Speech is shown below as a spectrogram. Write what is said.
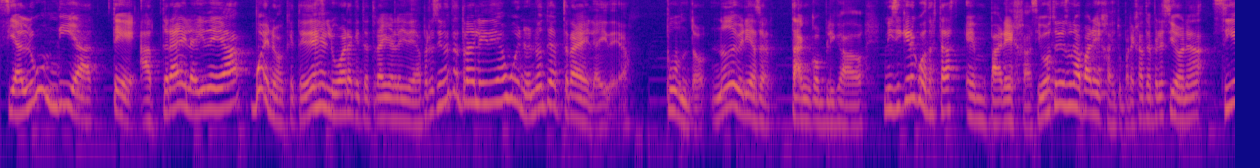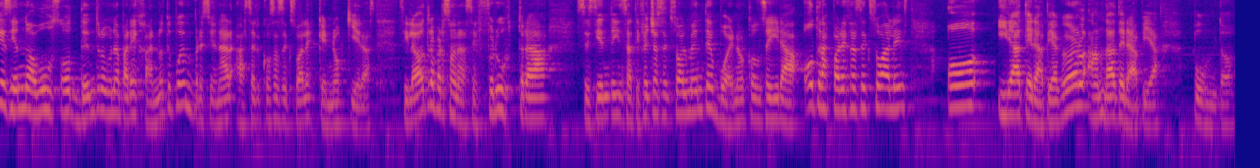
si algún día te atrae la idea, bueno, que te des el lugar a que te atraiga la idea. Pero si no te atrae la idea, bueno, no te atrae la idea. Punto. No debería ser tan complicado. Ni siquiera cuando estás en pareja. Si vos tenés una pareja y tu pareja te presiona, sigue siendo abuso dentro de una pareja. No te pueden presionar a hacer cosas sexuales que no quieras. Si la otra persona se frustra, se siente insatisfecha sexualmente, bueno, conseguirá otras parejas sexuales o irá a terapia. Girl, anda a terapia. Punto.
